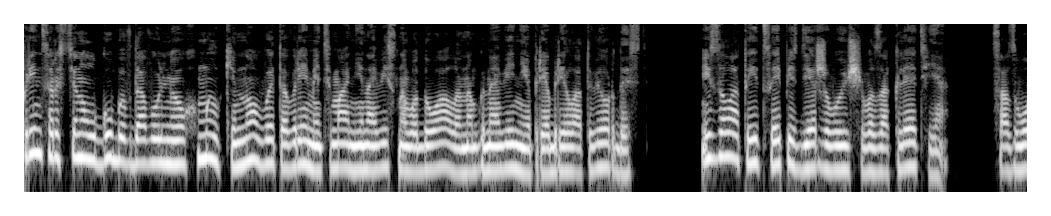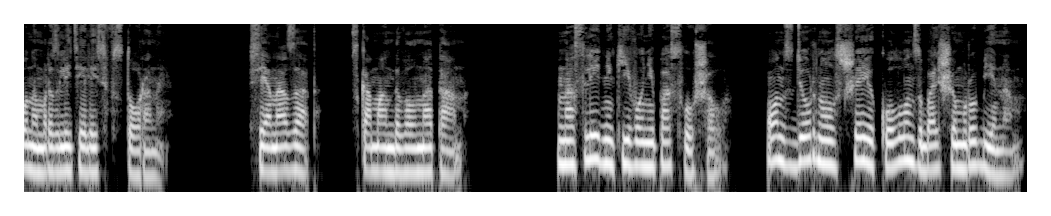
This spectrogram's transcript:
Принц растянул губы в довольной ухмылке, но в это время тьма ненавистного дуала на мгновение приобрела твердость, и золотые цепи сдерживающего заклятия со звоном разлетелись в стороны. «Все назад», — скомандовал Натан. Наследник его не послушал. Он сдернул с шеи кулон с большим рубином,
